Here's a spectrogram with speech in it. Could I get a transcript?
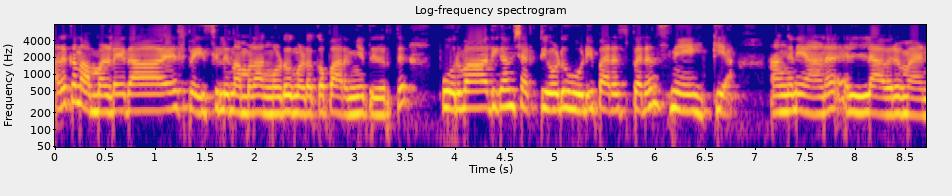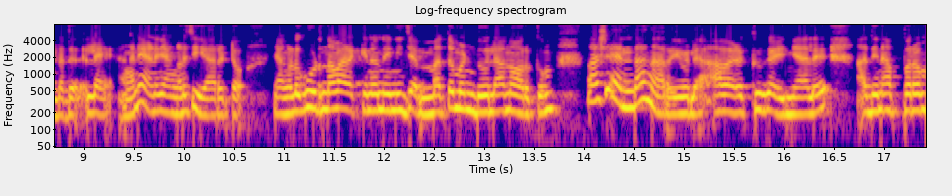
അതൊക്കെ നമ്മളുടേതായ സ്പേസിൽ നമ്മൾ അങ്ങോട്ടും ഇങ്ങോട്ടൊക്കെ പറഞ്ഞ് തീർത്ത് പൂർവാധികം ശക്തിയോടുകൂടി പരസ്പരം സ്നേഹിക്കുക. അങ്ങനെയാണ് എല്ലാവരും വേണ്ടത് അല്ലേ? അങ്ങനെയാണ് ഞങ്ങൾ ചെയ്യാറ് കേട്ടോ ഞങ്ങൾ കൂടുന്ന വഴക്കിനൊന്നും ഇനി ജന്മത്ത് മിണ്ടൂല എന്ന് ഓർക്കും. പക്ഷെ എന്താണെന്ന് അറിയൂല. ആ വഴക്ക് കഴിഞ്ഞാൽ അതിനപ്പുറം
